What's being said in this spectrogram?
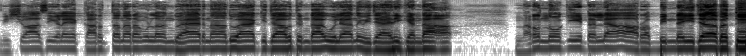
വിശ്വാസികളെ കറുത്ത നിറമുള്ളവൻ ദ്വാരനാ ദ്വാക്ക് ഇജാബത്ത് ഉണ്ടാകൂല എന്ന് വിചാരിക്കണ്ട. നിറം നോക്കിയിട്ടല്ല റബ്ബിന്റെ ഇജാബത്ത്.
